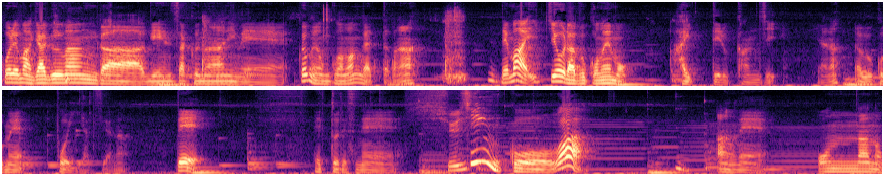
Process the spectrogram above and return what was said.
これまあギャグ漫画原作のアニメ、これも4コマ漫画やったかな。で、まあ一応ラブコメも入ってる感じやな。ラブコメっぽいやつやな。で、えっとですね、主人公は、あのね、女の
